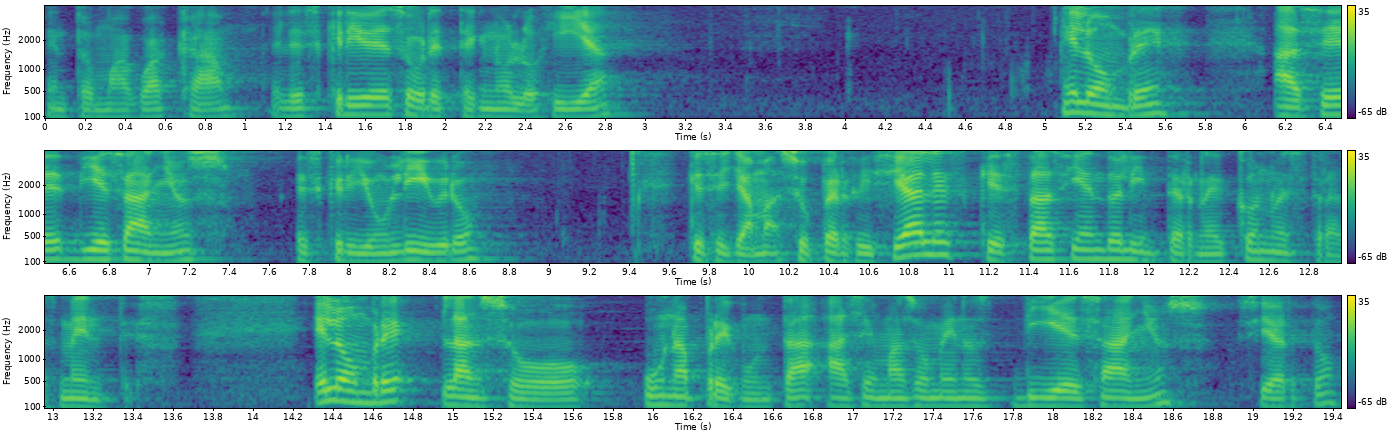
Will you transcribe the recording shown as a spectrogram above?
en Tomaguacá, él escribe sobre tecnología. El hombre hace 10 años escribió un libro que se llama Superficiales, ¿qué está haciendo el Internet con nuestras mentes? El hombre lanzó una pregunta hace más o menos 10 años, ¿cierto?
